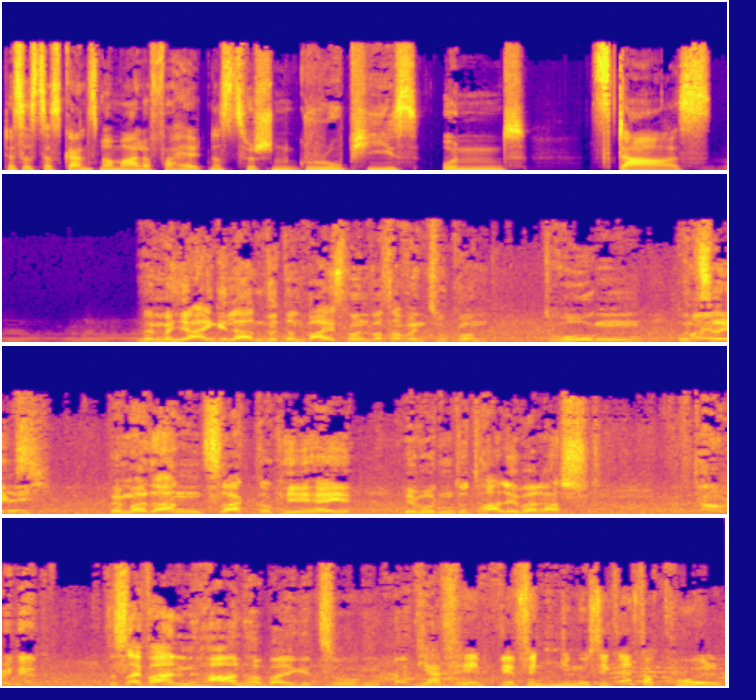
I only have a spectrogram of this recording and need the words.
das ist das ganz normale Verhältnis zwischen Groupies und Stars. Wenn man hier eingeladen wird, dann weiß man, was auf einen zukommt. Drogen und Sex. Wenn man dann sagt, okay, hey, wir wurden total überrascht. Das glaube ich nicht. Das ist einfach an den Haaren herbeigezogen. Ja, wir, wir finden die Musik einfach cool.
